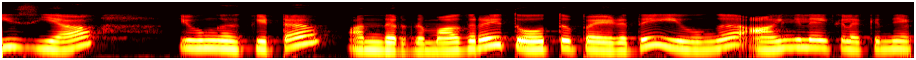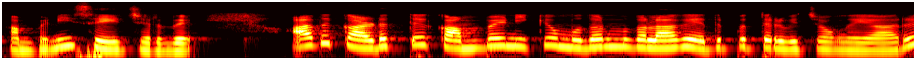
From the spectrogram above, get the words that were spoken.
ஈஸியாக இவங்கக்கிட்ட வந்துடுது மதுரை தோற்று போயிடுது. இவங்க ஆங்கிலேய கிழக்கிந்திய கம்பெனி ஜெயிச்சிருது அதுக்கு அடுத்து கம்பெனிக்கு முதன் முதலாக எதிர்ப்பு தெரிவித்தவங்க யார்?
